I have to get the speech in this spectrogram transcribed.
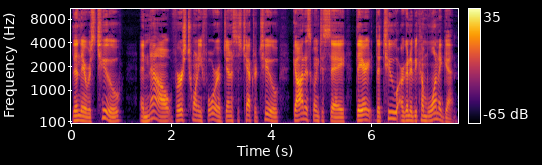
then there was two, and now, verse 24 of Genesis chapter 2, God is going to say the two are going to become one again.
